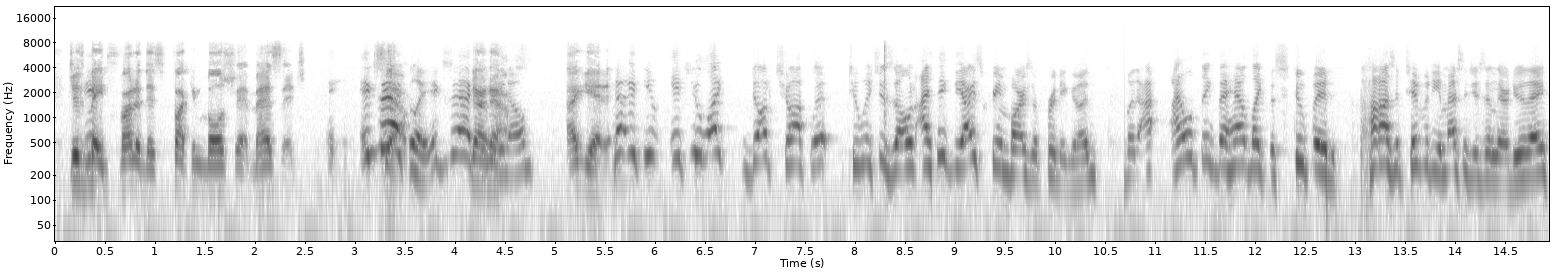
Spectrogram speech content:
just made fun of this fucking bullshit message. Exactly, exactly. No, no. You know. I get it. Now, if you if you like Dove chocolate, to which his own, I think the ice cream bars are pretty good. But I, I don't think they have like the stupid positivity messages in there, do they?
